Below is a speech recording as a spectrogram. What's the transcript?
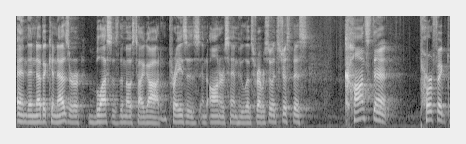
and then nebuchadnezzar blesses the most high god and praises and honors him who lives forever. So it's just this constant perfect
